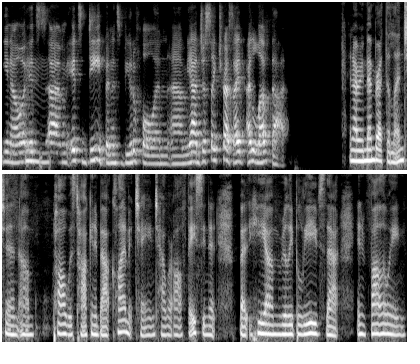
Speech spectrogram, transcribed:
you know mm. it's um it's deep and it's beautiful and um yeah just like trust i i love that and i remember at the luncheon um paul was talking about climate change how we're all facing it but he um really believes that in following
